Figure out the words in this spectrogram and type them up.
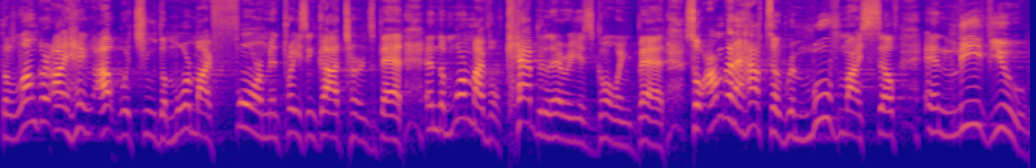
The longer I hang out with you, the more my form in praising God turns bad, and the more my vocabulary is going bad. So I'm gonna have to remove myself and leave you.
